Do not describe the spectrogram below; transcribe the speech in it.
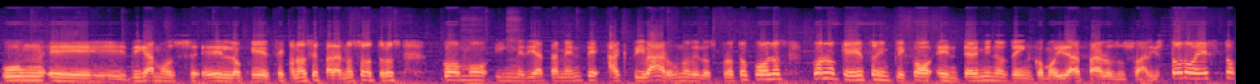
un, eh, digamos, eh, lo que se conoce para nosotros cómo inmediatamente activar uno de los protocolos, con lo que eso implicó en términos de incomodidad para los usuarios. Todo esto,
